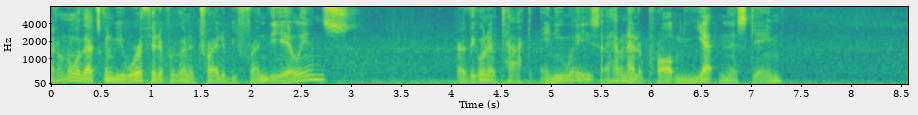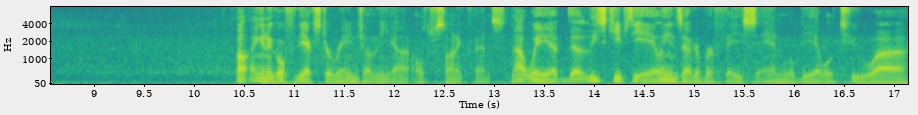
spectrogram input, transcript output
I don't know if that's going to be worth it if we're going to try to befriend the aliens. Are they going to attack anyways? I haven't had a problem yet in this game. Well, I'm going to go for the extra range on the uh, ultrasonic fence. That way it at least keeps the aliens out of our face and we'll be able to uh,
